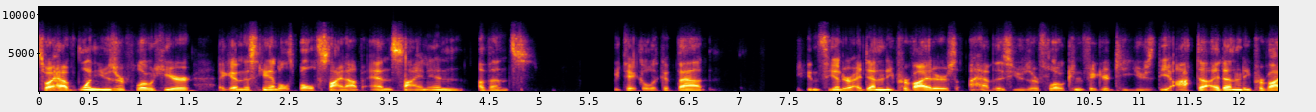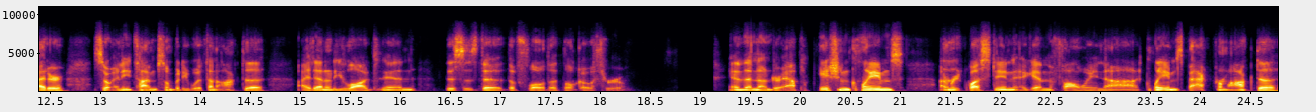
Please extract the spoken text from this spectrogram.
So I have one user flow here. Again, this handles both sign up and sign in events. We take a look at that. You can see under identity providers, I have this user flow configured to use the Okta identity provider. So anytime somebody with an Okta identity logs in, this is the, the flow that they'll go through. And then under application claims, I'm requesting, again, the following uh, claims back from Okta,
